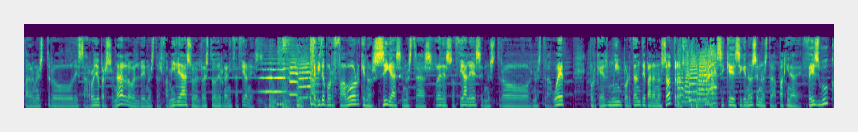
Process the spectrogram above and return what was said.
para nuestro desarrollo personal o el de nuestras familias o el resto de organizaciones. Te pido por favor que nos sigas en nuestras redes sociales, en nuestro, nuestra web, porque es muy importante para nosotros. Así que síguenos en nuestra página de Facebook,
